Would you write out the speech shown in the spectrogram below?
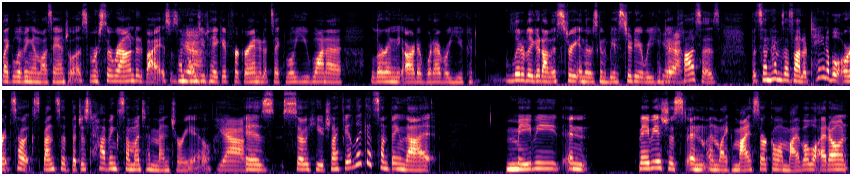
like living in los angeles we're surrounded by it so sometimes Yeah. you take it for granted it's like well you want to learn the art of whatever you could literally go down the street and there's going to be a studio where you can Yeah. take classes but sometimes that's not obtainable or it's so expensive but just having someone to mentor you Yeah. is so huge and i feel like it's something that maybe and maybe it's just in, in like my circle and my bubble i don't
